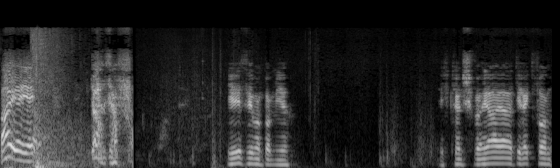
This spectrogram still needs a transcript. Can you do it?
Ai, ai, ai. Ach, ja, f- Hier ist jemand bei mir. Ich kann schwer, ja, ja, direkt von.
